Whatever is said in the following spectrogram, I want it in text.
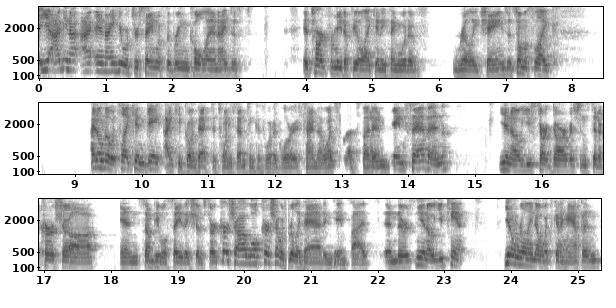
yeah, I mean, I, I, and I hear what you're saying with the bringing Cole in. I just, it's hard for me to feel like anything would have really changed. It's almost like I don't know. It's like in game. I keep going back to 2017 because what a glorious time that was for us. But in game seven, you know, you start Darvish instead of Kershaw, and some people say they should have started Kershaw. Well, Kershaw was really bad in game five, and there's, you know, you can't, you don't really know what's going to happen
